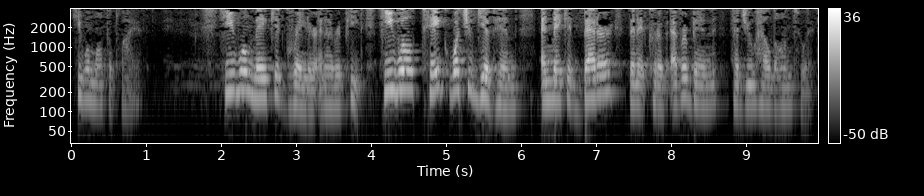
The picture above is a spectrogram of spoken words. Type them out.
He will multiply it. He will make it greater, and I repeat, He will take what you give Him and make it better than it could have ever been had you held on to it.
